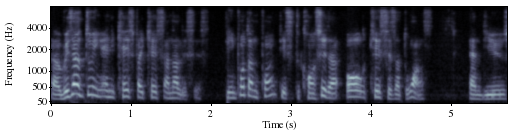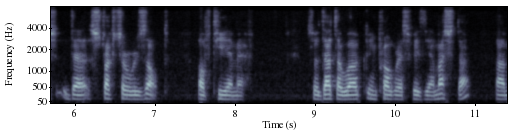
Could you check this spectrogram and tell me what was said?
uh, without doing any case-by-case -case analysis. The important point is to consider all cases at once and use the structural result of TMF. So that's a work in progress with Yamashita, a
